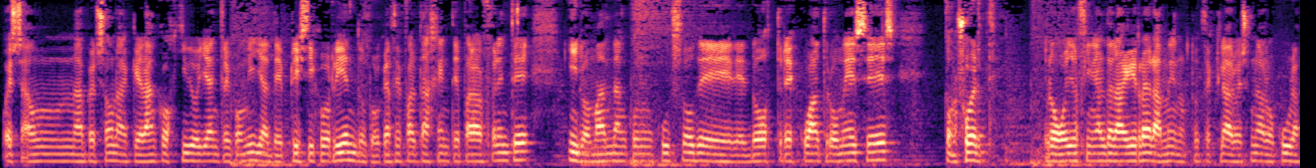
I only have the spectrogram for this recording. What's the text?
pues a una persona que la han cogido ya entre comillas de prisa y corriendo porque hace falta gente para el frente y lo mandan con un curso de, 2, 3, 4 meses con suerte. Luego ya al final de la guerra era menos, entonces claro, es una locura.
